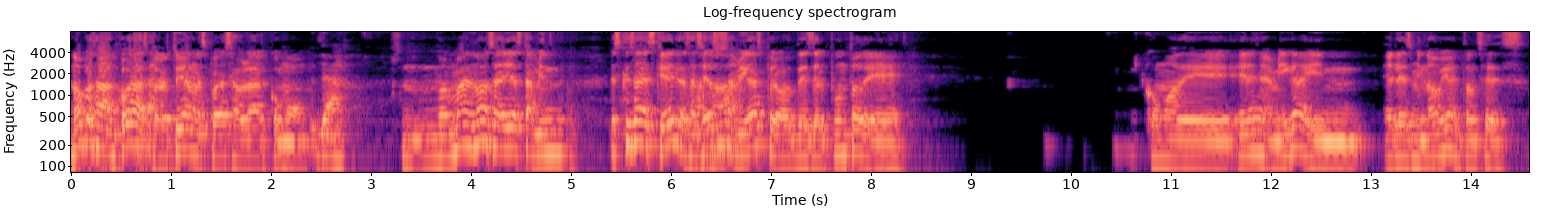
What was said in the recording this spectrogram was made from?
No pasaban cosas, pero tú ya no les puedes hablar como Ya. pues, normal, ¿no? O sea, ellas también... Es que, ¿sabes qué? Les hacía a sus amigas, pero desde el punto de... Como de... Eres mi amiga y él es mi novio, entonces...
